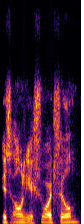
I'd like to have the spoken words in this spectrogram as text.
It's only a short film.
